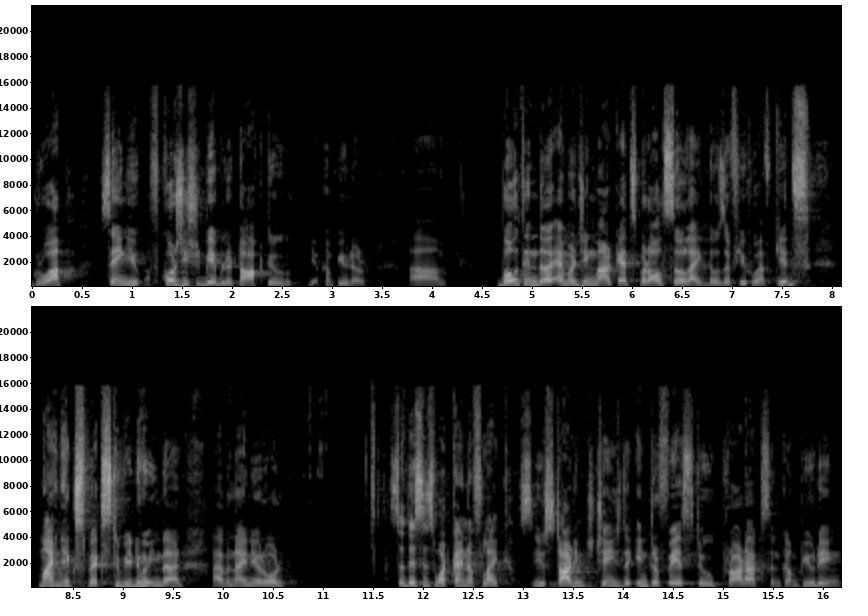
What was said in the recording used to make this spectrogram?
grow up saying you, of course you should be able to talk to your computer. Um, both in the emerging markets, but also like those of you who have kids, mine expects to be doing that. I have a nine-year-old. So this is what kind of like, you're starting to change the interface to products and computing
